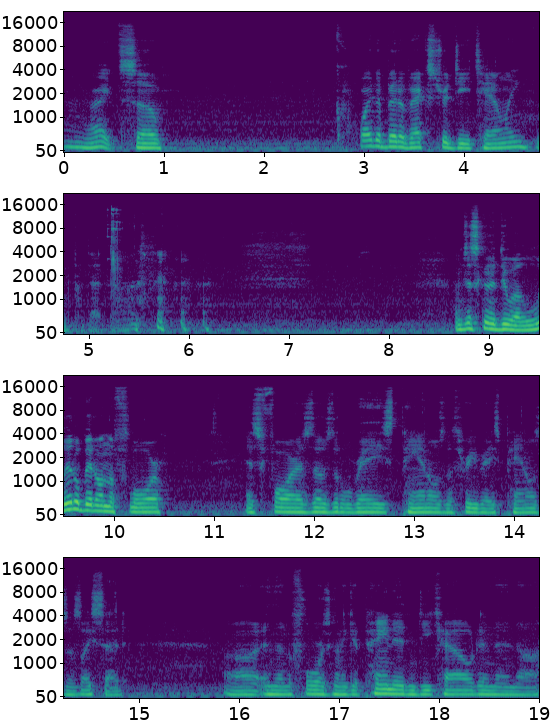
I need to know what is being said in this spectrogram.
All right, so quite a bit of extra detailing. Put that. I'm just going to do a little bit on the floor as far as those little raised panels, the three raised panels, as I said. Uh, and then the floor is going to get painted and decaled, and then uh,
